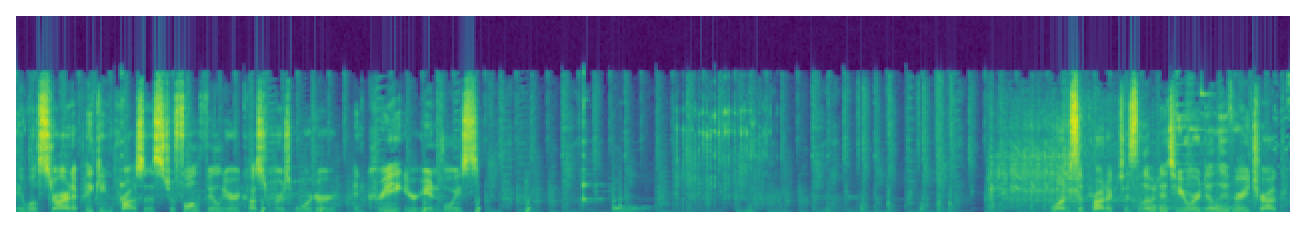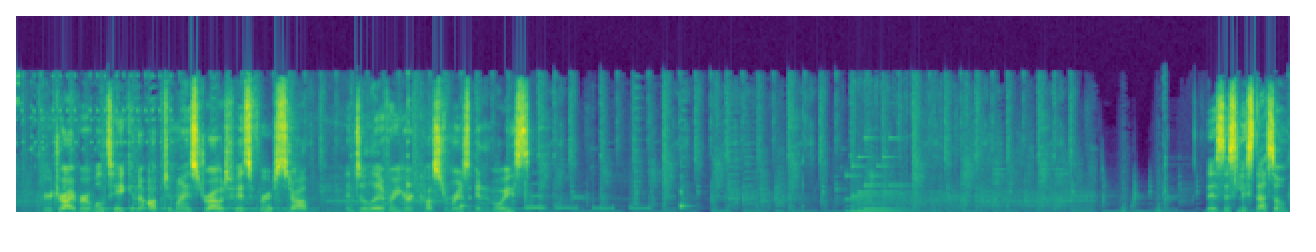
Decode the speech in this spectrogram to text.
they will start a picking process to fulfill your customer's order and create your invoice. Once the product is loaded to your delivery truck, your driver will take an optimized route to his first stop and deliver your customer's invoice. This is Listaso.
